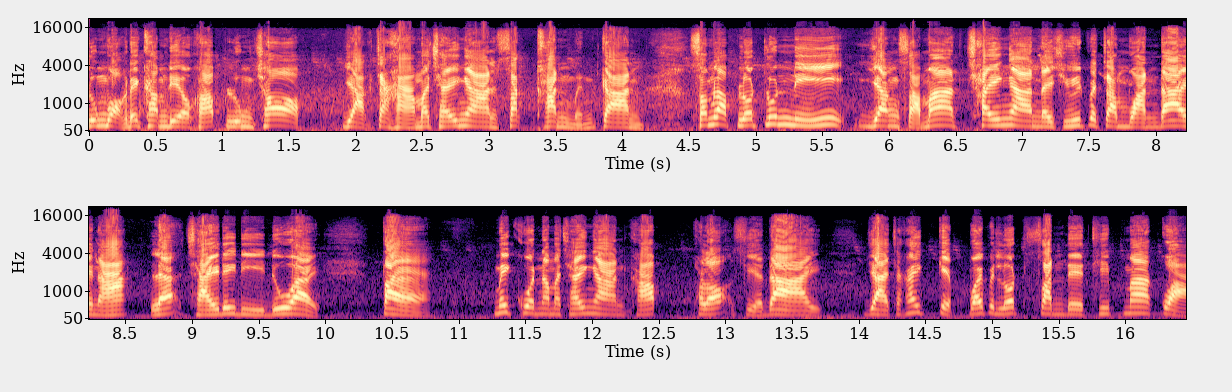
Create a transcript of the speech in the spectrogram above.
ลุงบอกได้คำเดียวครับ ลุงชอบอยากจะหามาใช้งานสักคันเหมือนกันสำหรับรถรุ่นนี้ยังสามารถใช้งานในชีวิตประจำวันได้นะ และใช้ได้ดีด้วย แต่ไม่ควรนำมาใช้งานครับ เพราะเสียดาย อยากจะให้เก็บไว้เป็นรถซันเดย์ทิปมากกว่า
